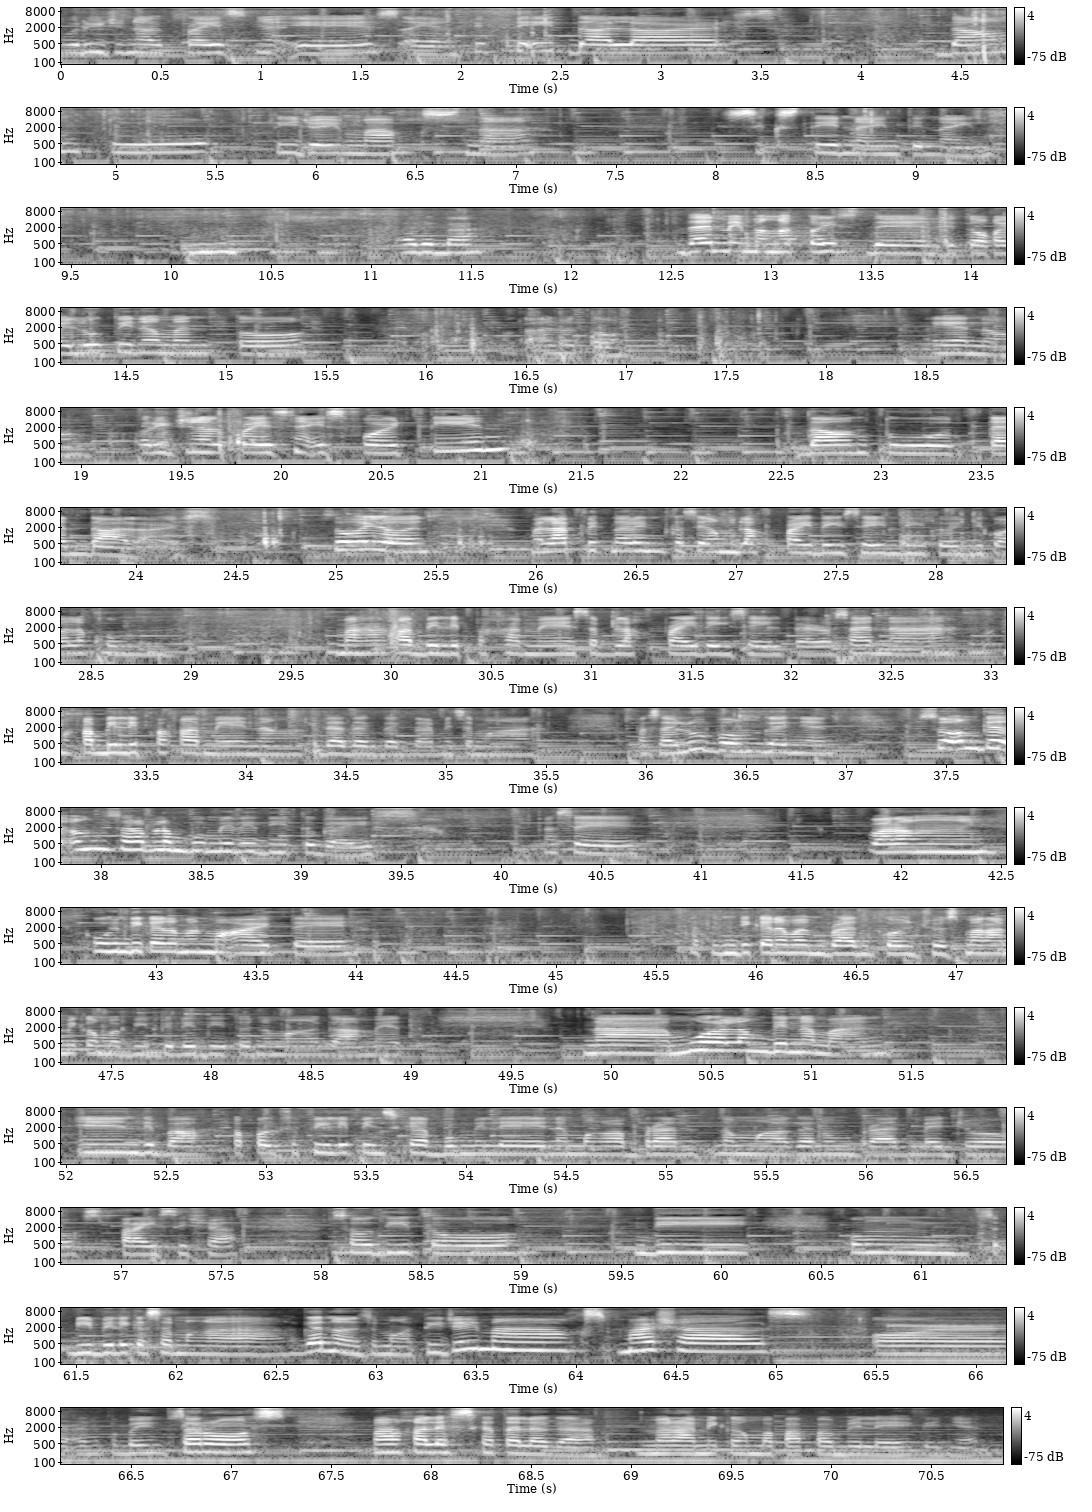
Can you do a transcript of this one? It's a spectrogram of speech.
Original price niya is, ayan, $58 down to TJ Maxx na $16.99. o, diba? Then, may mga toys din. Ito, kay Lupi naman to. Magkaano to? Ayan o. Original price niya is 14 down to $10. So, ayun. Malapit na rin kasi ang Black Friday sale dito. Hindi ko alam kung makakabili pa kami sa Black Friday sale. Pero sana makabili pa kami ng idadagdag namin sa mga pasalubong, ganyan. So, ang, ang sarap lang bumili dito, guys. Kasi, parang kung hindi ka naman maarte, at hindi ka naman brand conscious, marami kang mabibili dito ng mga gamit na mura lang din naman. And 'di ba, kapag sa Philippines ka bumili ng mga brand ng mga ganong brand, medyo pricey siya. So dito hindi kung bibili ka sa mga ganon, sa mga TJ Maxx, Marshalls, or ano pa ba yung sa Ross, makakales ka talaga. Marami kang mapapamili, ganyan.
